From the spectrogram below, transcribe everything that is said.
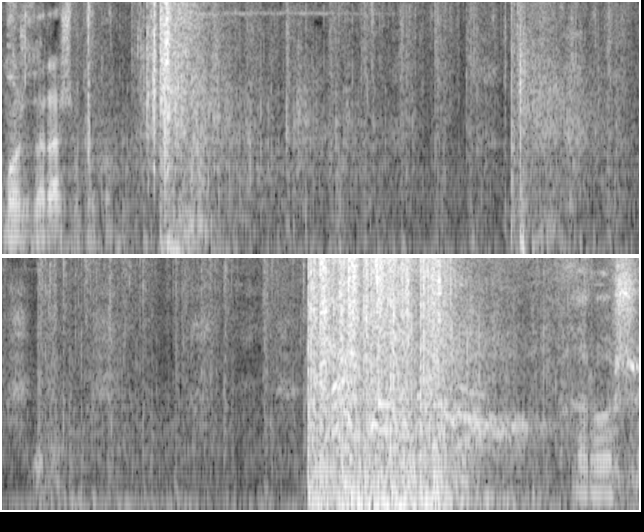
Может зарашим потом? Хорош.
